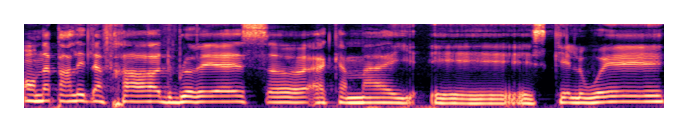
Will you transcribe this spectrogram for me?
On a parlé de l'infra AWS, euh, Akamai et, Scaleway.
